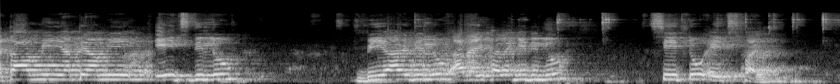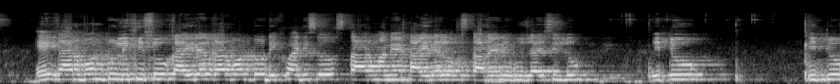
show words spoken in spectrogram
এটা আমি ইয়াতে আমি এইচ দিলো বি আৰ দিলো আৰু এইফালে কি দিলো? চি টু এইচ ফাইভ এই কাৰ্বনটো লিখিছো কাইৰেল কাৰ্বনটো দেখুৱাই দিছো ষ্টাৰ মানে কাইৰেলক ষ্টাৰেৰে বুজাইছিলো। ইটো ইটো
